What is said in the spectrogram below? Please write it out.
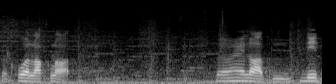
จะขั้วล็อกหลอด เพื่อไม่ให้หลอดดิ้น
